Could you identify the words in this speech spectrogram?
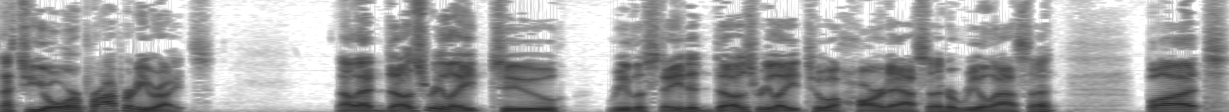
That's your property rights. Now that does relate to real estate. It does relate to a hard asset, a real asset, but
